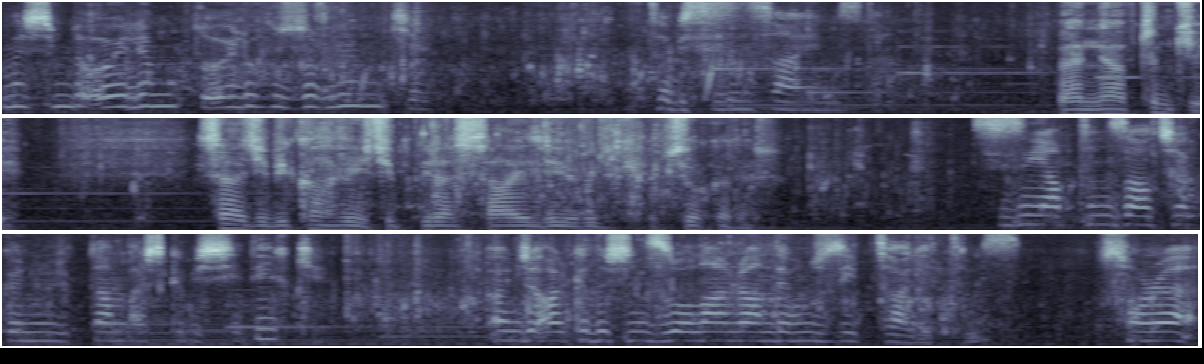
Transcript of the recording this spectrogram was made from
Ama şimdi öyle mutlu, öyle huzurluyum ki. Tabii sizin sayenizde. Ben ne yaptım ki? Sadece bir kahve içip biraz sahilde yürüdük. Hepsi o kadar. Sizin yaptığınız alçak gönüllülükten başka bir şey değil ki. Önce arkadaşınızla olan randevunuzu iptal ettiniz. Sonra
